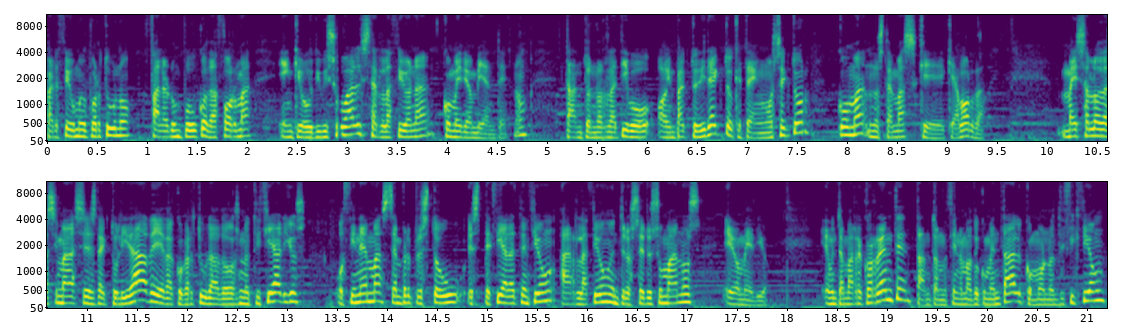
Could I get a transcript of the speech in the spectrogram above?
pareceu moi oportuno falar un pouco da forma en que o audiovisual se relaciona co medio ambiente, non? Tanto no relativo ao impacto directo que ten o sector, coma nos temas que, que aborda. Mais aló das imaxes da actualidade e da cobertura dos noticiarios, o cinema sempre prestou especial atención á relación entre os seres humanos e o medio. É un tema recorrente, tanto no cinema documental como no de ficción,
